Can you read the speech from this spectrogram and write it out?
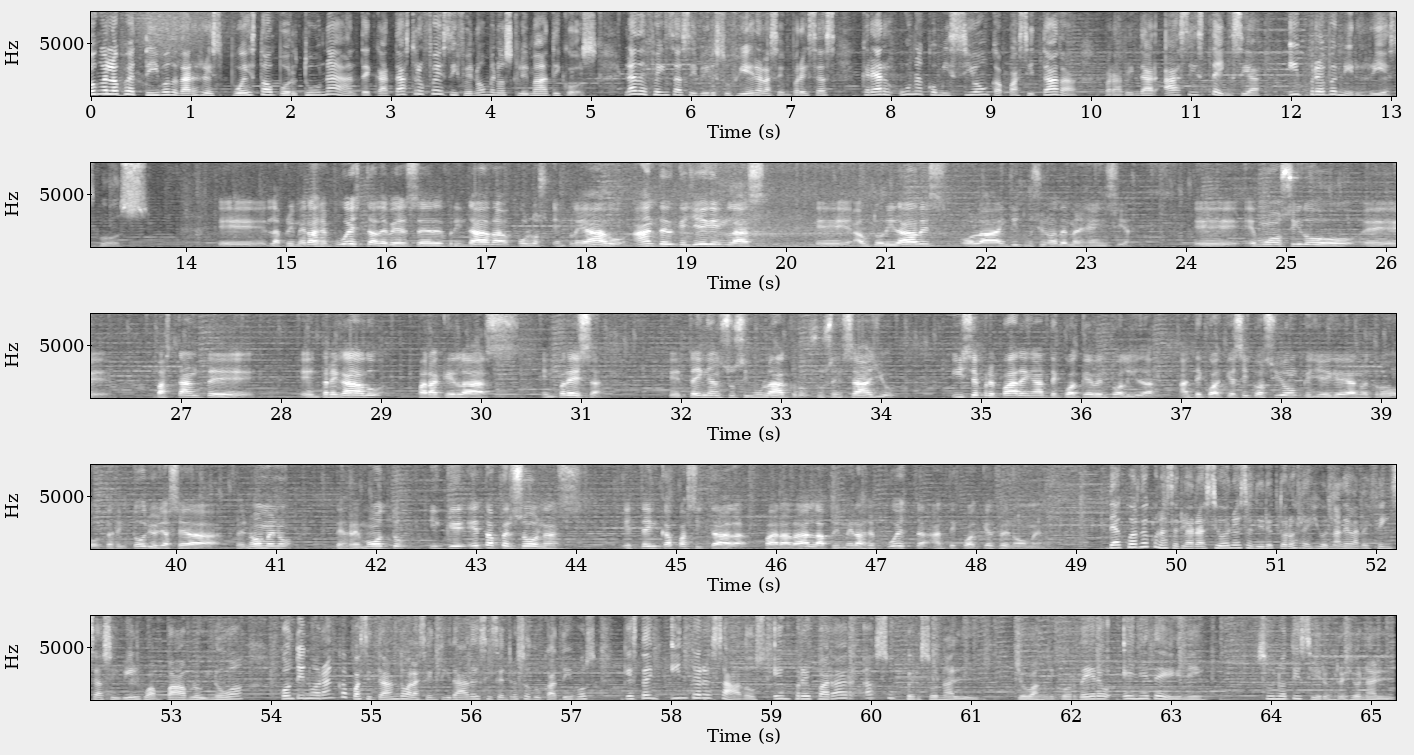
con el objetivo de dar respuesta oportuna ante catástrofes y fenómenos climáticos. La Defensa Civil sugiere a las empresas crear una comisión capacitada para brindar asistencia y prevenir riesgos. Eh, la primera respuesta debe ser brindada por los empleados antes de que lleguen las eh, autoridades o las instituciones de emergencia. Eh, hemos sido bastante entregados para que las empresas tengan su simulacro, sus ensayos y se preparen ante cualquier eventualidad, ante cualquier situación que llegue a nuestro territorio, ya sea fenómeno, terremoto, y que estas personas estén capacitadas para dar la primera respuesta ante cualquier fenómeno. De acuerdo con las declaraciones del director regional de la Defensa Civil, Juan Pablo Hinoa, continuarán capacitando a las entidades y centros educativos que estén interesados en preparar a su personal. Giovanni Cordero, NTN, su noticiero regional.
